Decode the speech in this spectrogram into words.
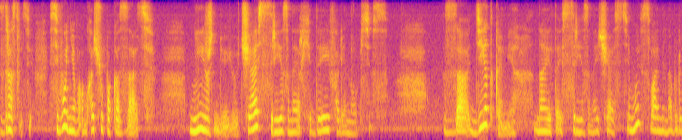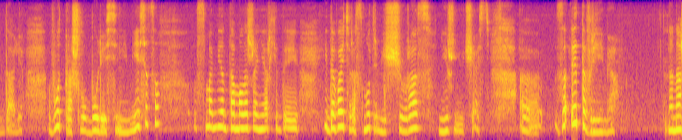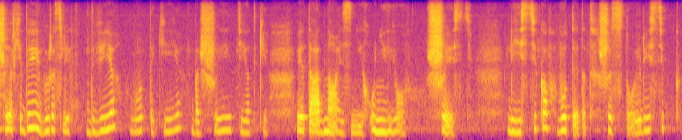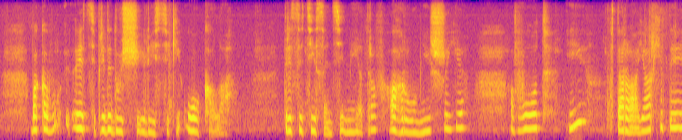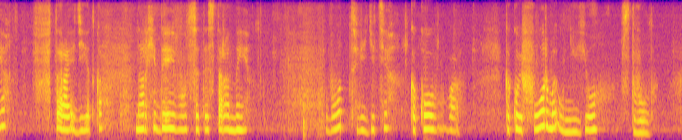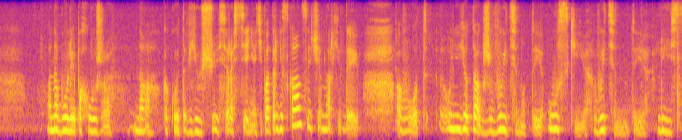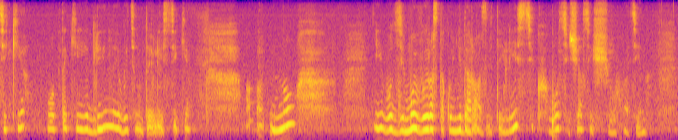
Здравствуйте! Сегодня вам хочу показать нижнюю часть срезанной орхидеи фаленопсис. За детками на этой срезанной части мы с вами наблюдали. Вот прошло более 7 месяцев с момента омоложения орхидеи. И давайте рассмотрим еще раз нижнюю часть. Э, за это время на нашей орхидее выросли две вот такие большие детки. Это одна из них, у нее шесть листиков. Вот этот шестой листик. Боков... Эти предыдущие листики около 30 сантиметров, огромнейшие. Вот. И вторая орхидея, вторая детка на орхидее вот с этой стороны. Вот видите, какого, какой формы у нее ствол. Она более похожа на какое-то вьющееся растение, типа трагисканции, чем на орхидею. Вот. У нее также вытянутые, узкие, вытянутые листики. Вот такие длинные вытянутые листики. Ну, и вот зимой вырос такой недоразвитый листик. Вот сейчас еще один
